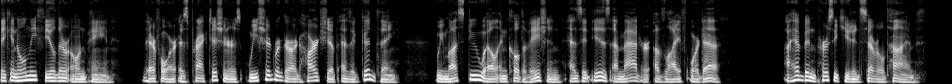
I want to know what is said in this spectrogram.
They can only feel their own pain. Therefore, as practitioners, we should regard hardship as a good thing. We must do well in cultivation as it is a matter of life or death. I have been persecuted several times.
